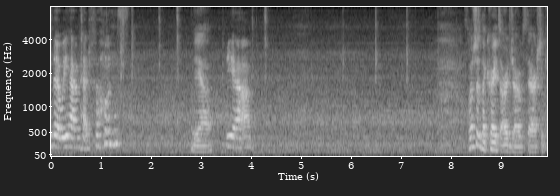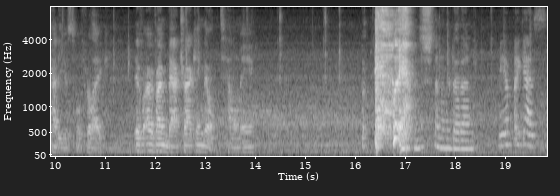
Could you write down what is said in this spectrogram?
that we have headphones. Yeah. yeah. As much as the crates are jokes, they're actually kind of useful for like, if if I'm backtracking, they'll tell me. it's just another dead end. Yep, I guess.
